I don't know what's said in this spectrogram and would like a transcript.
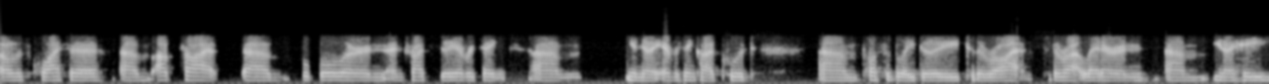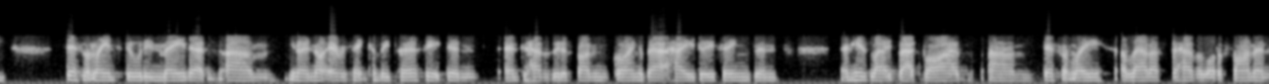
I was quite a um, uptight um, footballer and, and tried to do everything um, you know everything I could um, possibly do to the right to the right letter. And um, you know he definitely instilled in me that um, you know not everything can be perfect and and to have a bit of fun going about how you do things. And and his laid back vibe um, definitely allowed us to have a lot of fun. And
